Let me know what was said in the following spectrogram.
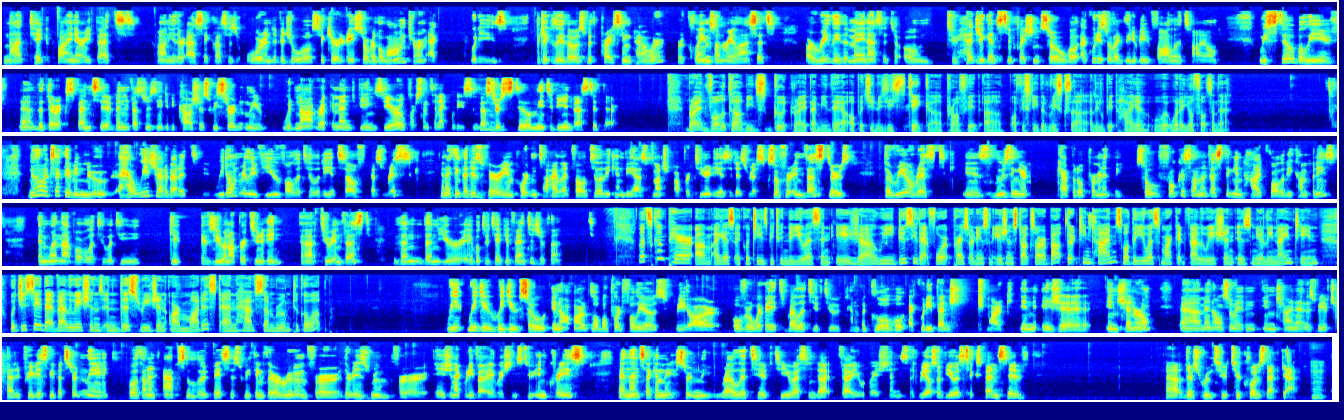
not take binary bets on either asset classes or individual securities. So, over the long term, equities, particularly those with pricing power or claims on real assets, are really the main asset to own to hedge against inflation. So, while equities are likely to be volatile, we still believe uh, that they're expensive and investors need to be cautious. We certainly would not recommend being 0% in equities. Investors mm-hmm. still need to be invested there. Brian, volatile means good, right? I mean, there are opportunities to take uh, profit. Uh, obviously, the risks are a little bit higher. What are your thoughts on that? No, exactly. I mean, how we chat about it, we don't really view volatility itself as risk. And I think that is very important to highlight. Volatility can be as much opportunity as it is risk. So for investors, the real risk is losing your capital permanently. So focus on investing in high quality companies. And when that volatility gives you an opportunity uh, to invest, then then you're able to take advantage of that. Let's compare, um, I guess, equities between the US and Asia. We do see that forward price earnings on Asian stocks are about 13 times, while the US market valuation is nearly 19. Would you say that valuations in this region are modest and have some room to go up? We, we do, we do. So in our global portfolios, we are overweight relative to kind of a global equity benchmark in Asia in general, um, and also in, in China, as we have chatted previously. But certainly, both on an absolute basis, we think there are room for there is room for Asian equity valuations to increase. And then, secondly, certainly relative to U.S. valuations that we also view as expensive, uh, there's room to to close that gap. Mm.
